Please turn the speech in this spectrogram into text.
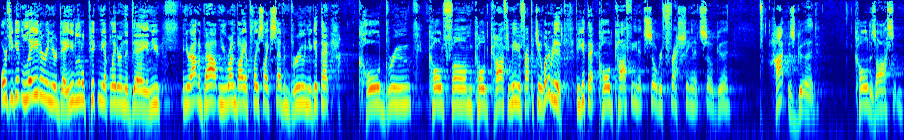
Or if you get later in your day, you need a little pick me up later in the day and you, and you're out and about and you run by a place like Seven Brew and you get that cold brew, cold foam, cold coffee, maybe a frappuccino, whatever it is. But you get that cold coffee and it's so refreshing and it's so good. Hot is good. Cold is awesome.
